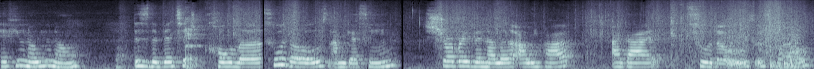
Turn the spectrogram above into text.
If you know, you know. This is the vintage cola. Two of those, I'm guessing. Strawberry vanilla Olipop. I got two of those as well.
